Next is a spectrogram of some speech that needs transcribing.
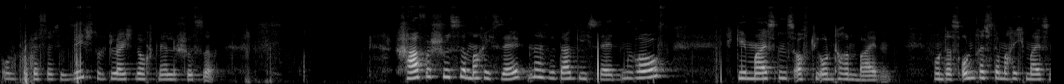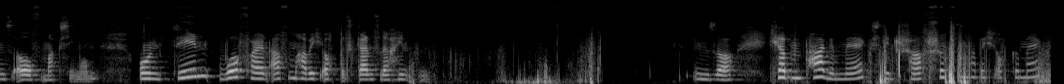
und verbesserte Sicht und gleich noch schnelle Schüsse. Scharfe Schüsse mache ich selten, also da gehe ich selten rauf. Ich gehe meistens auf die unteren beiden. Und das unterste mache ich meistens auf Maximum. Und den wurffreien Affen habe ich auch bis ganz nach hinten. So, ich habe ein paar gemaxt. Den Scharfschützen habe ich auch gemaxt.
